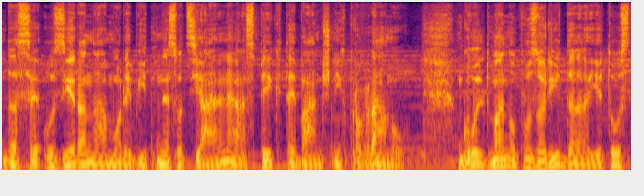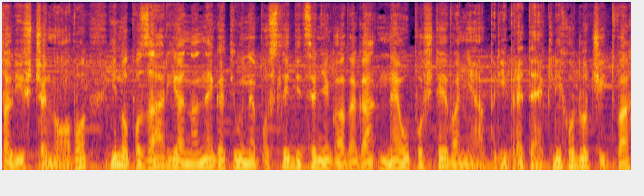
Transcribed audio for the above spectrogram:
da se ozira na morebitne socialne aspekte bančnih programov. Goldman opozori, da je to stališče novo in opozarja na negativne posledice njegovega neupoštevanja pri preteklosti. Preteklih odločitvah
